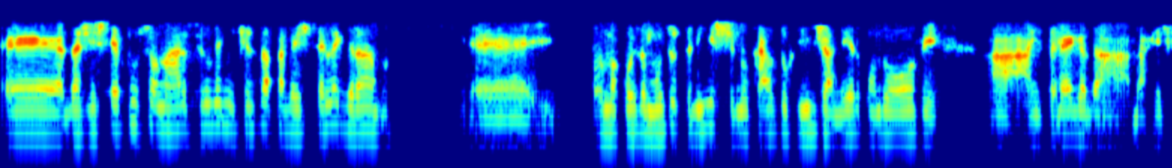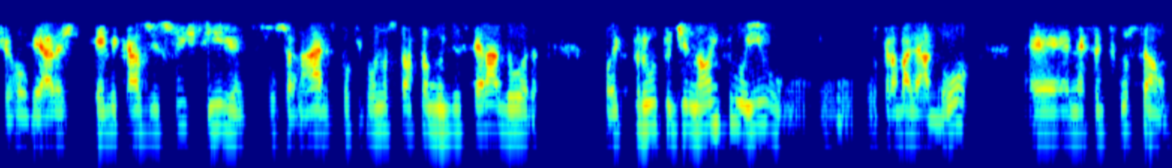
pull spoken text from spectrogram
é, da gente ter funcionários sendo demitidos através de telegrama. É, foi uma coisa muito triste. No caso do Rio de Janeiro, quando houve a, a entrega da, da rede ferroviária, teve casos de suicídio entre os funcionários, porque foi uma situação muito desesperadora. Foi fruto de não incluir o, o, o trabalhador é, nessa discussão,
